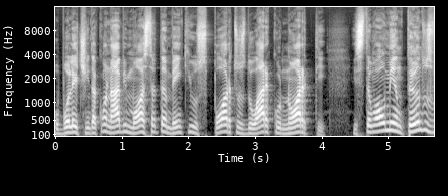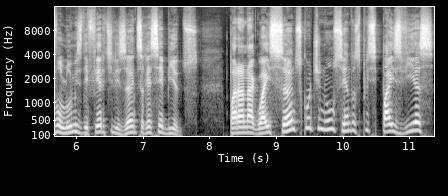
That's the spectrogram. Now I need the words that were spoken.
O boletim da Conab mostra também que os portos do Arco Norte estão aumentando os volumes de fertilizantes recebidos. Paranaguá e Santos continuam sendo as principais vias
